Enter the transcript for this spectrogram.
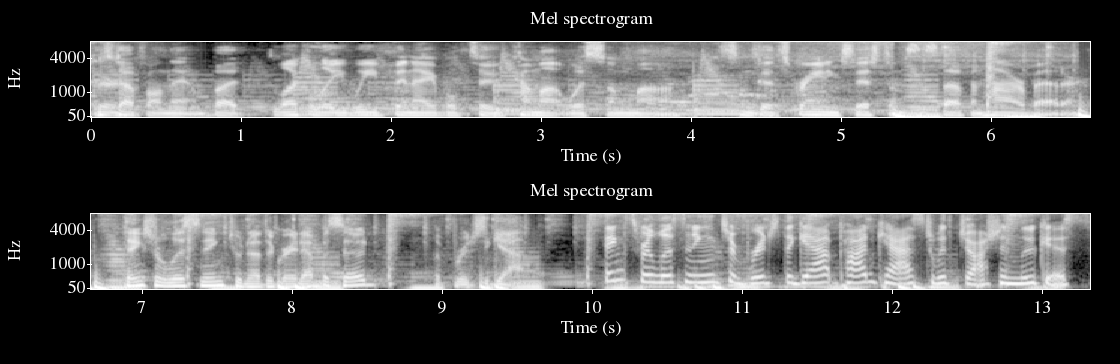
It's tough on them. But luckily, we've been able to come up with some uh, some good screening systems and stuff and hire better. Thanks for listening to another great episode of Bridge the Gap. Thanks for listening to Bridge the Gap podcast with Josh and Lucas.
